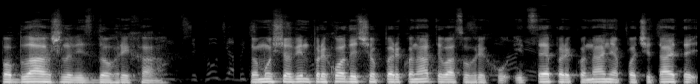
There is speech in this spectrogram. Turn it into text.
поблажливість до гріха, тому що Він приходить, щоб переконати вас у гріху, і це переконання почитайте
